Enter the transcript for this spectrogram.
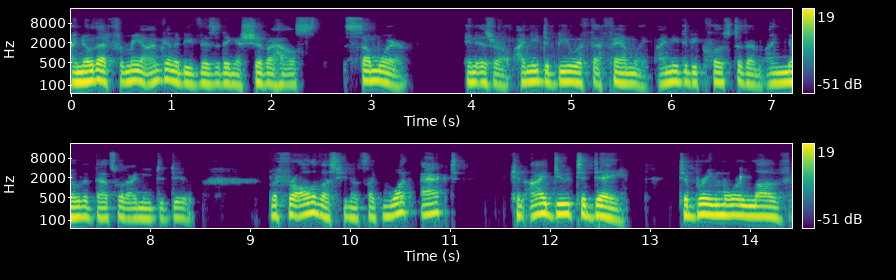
I know that for me, I'm going to be visiting a Shiva house somewhere in Israel. I need to be with that family. I need to be close to them. I know that that's what I need to do. But for all of us, you know, it's like, what act can I do today to bring more love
